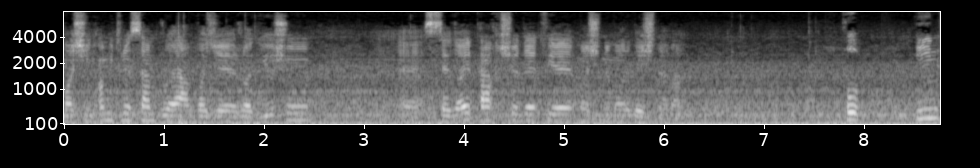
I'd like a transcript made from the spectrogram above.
ماشین ها می‌تونستم روی امواج رادیوشون صدای پخش شده توی ماشین ما رو بشنوم. خب این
